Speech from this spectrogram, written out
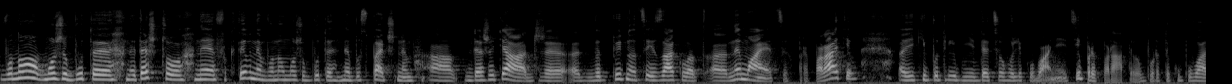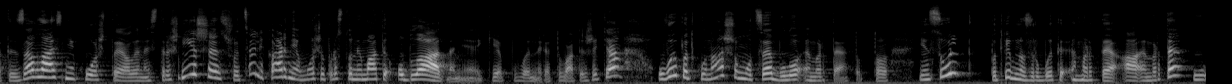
воно може бути не те, що неефективним, воно може бути небезпечним для життя, адже е, відповідно цей заклад е, не має цих препаратів, е, які потрібні для цього лікування. І ці препарати ви будете купувати за власні кошти. Але найстрашніше, що ця лікарня може просто не мати обладнання, яке повинне рятувати життя. У випадку нашому це було МРТ, тобто інсульт. Потрібно зробити МРТ, а МРТ у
